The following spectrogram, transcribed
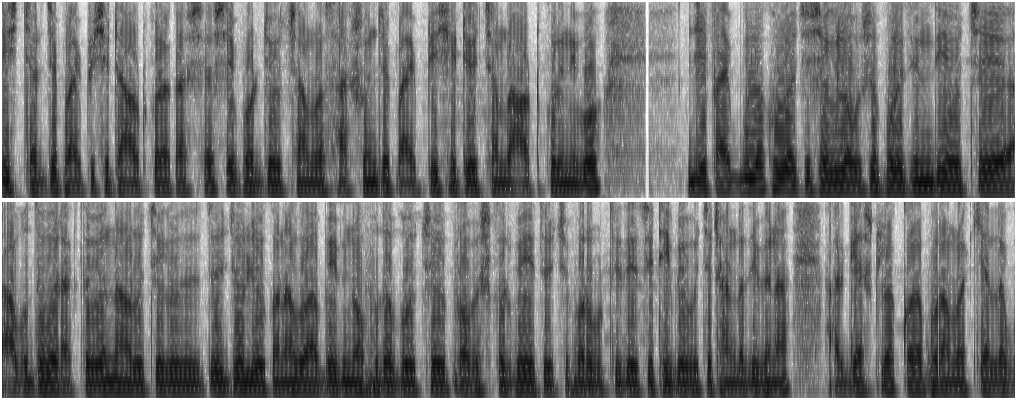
ডিসচার্জ যে পাইপটি সেটা আউট করা কাজ শেষ এরপর যে হচ্ছে আমরা সাকশন যে পাইপটি সেটি হচ্ছে আমরা আউট করে নিব। যে পাইপগুলো খোলা হচ্ছে, সেগুলো অবশ্যই পলিথিন দিয়ে হচ্ছে আবদ্ধ করে রাখতে হবে। না আর হচ্ছে জলীয় কণা বা বিভিন্ন অপদ্রব্য হচ্ছে প্রবেশ করবে। এতে হচ্ছে পরবর্তীতে এসে ঠিকভাবে হচ্ছে ঠান্ডা দিবে না। আর গ্যাস লক করার পর আমরা খেয়াল রাখব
